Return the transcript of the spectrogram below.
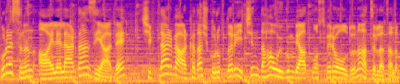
Burasının ailelerden ziyade çiftler ve arkadaş grupları için daha uygun bir atmosferi olduğunu hatırlatalım.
